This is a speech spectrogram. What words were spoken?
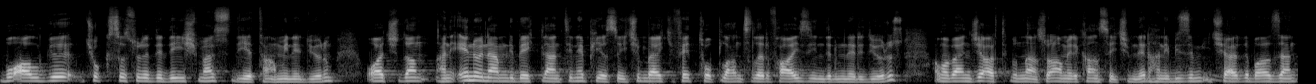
Bu algı çok kısa sürede değişmez diye tahmin ediyorum. O açıdan hani en önemli beklenti ne piyasa için belki FED toplantıları, faiz indirimleri diyoruz. Ama bence artık bundan sonra Amerikan seçimleri hani bizim içeride bazen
